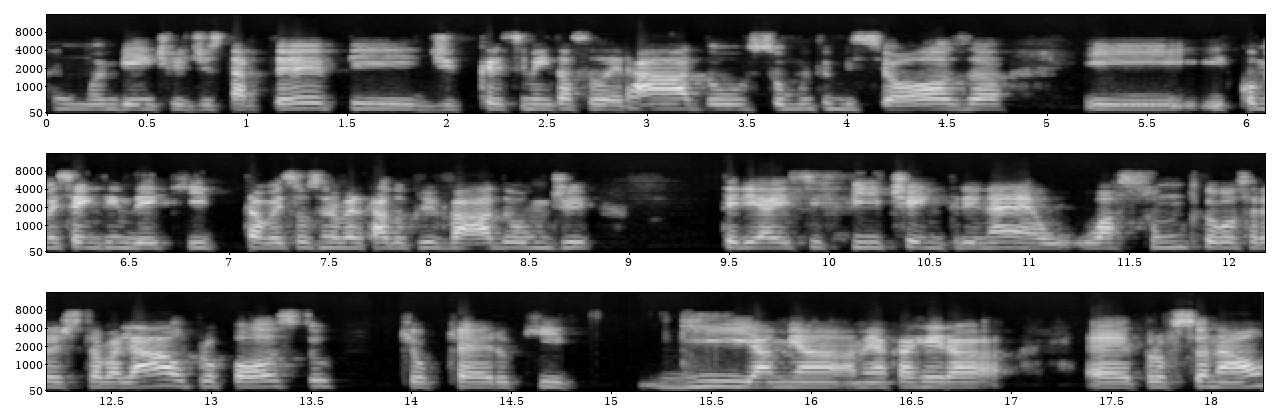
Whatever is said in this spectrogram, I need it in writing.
com um ambiente de startup, de crescimento acelerado, sou muito ambiciosa, e, e comecei a entender que talvez fosse no mercado privado onde teria esse fit entre né, o, o, assunto que eu gostaria de trabalhar, o propósito que eu quero que guie a minha, a minha carreira é, profissional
